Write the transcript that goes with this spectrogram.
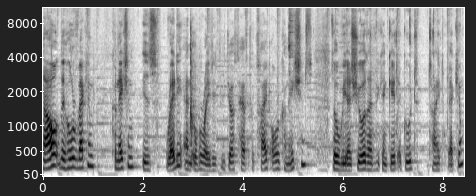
Now the whole vacuum connection is ready and operated. We just have to tight all connections so we are sure that we can get a good tight vacuum.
